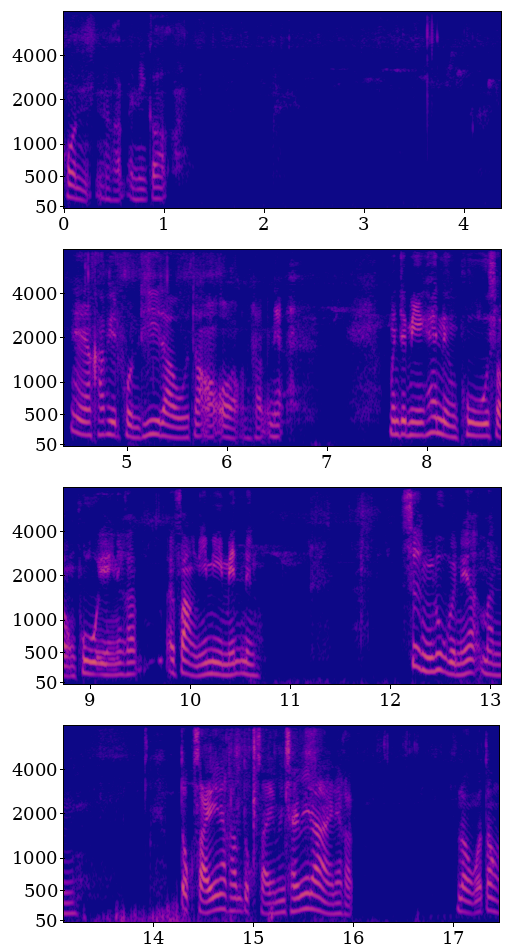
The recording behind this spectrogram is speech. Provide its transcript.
พ่นนะครับ อันนี้ก็ นี่นะครับเหตุผลที่เราต้องเอาออกนะครับอันเนี้ยมันจะมีแค่หนึ่งภูสองภูเองนะครับไอ้ฝั่งนี้มีเม็ดหนึ่งซึ่งลูกแบบนี้มันตกไซส์นะครับ ตกไซส์มันใช้ไม่ได้นะครับ เราก็ต้อง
